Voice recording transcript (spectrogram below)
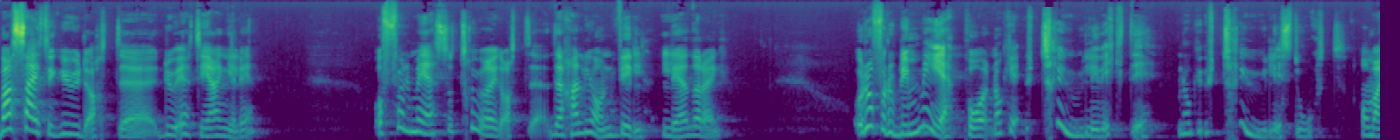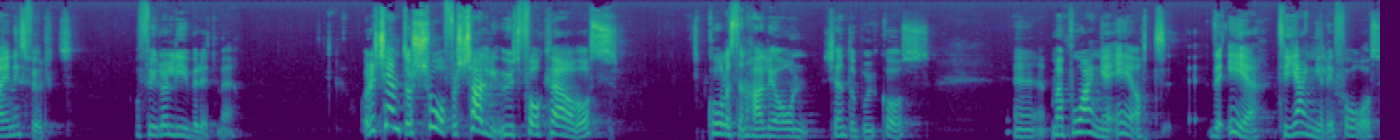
Bare si til Gud at uh, du er tilgjengelig. Og følg med, så tror jeg at Den hellige ånd vil lede deg. Og da får du bli med på noe utrolig viktig, noe utrolig stort og meningsfullt å fylle livet ditt med. Og det kommer til å se forskjellig ut for hver av oss hvordan Den hellige ånd kommer til å bruke oss. Eh, men poenget er at det er tilgjengelig for oss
